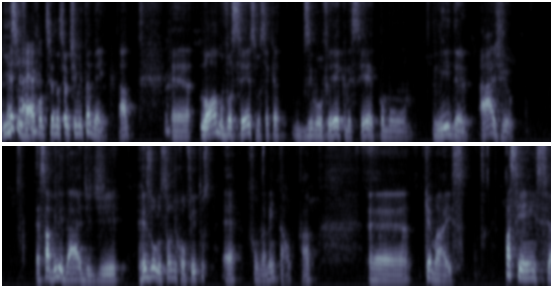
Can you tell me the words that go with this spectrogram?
Isso vai acontecer no seu time também, tá? É, logo, você, se você quer desenvolver, crescer como líder ágil, essa habilidade de resolução de conflitos é fundamental, tá? É, que mais? Paciência,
